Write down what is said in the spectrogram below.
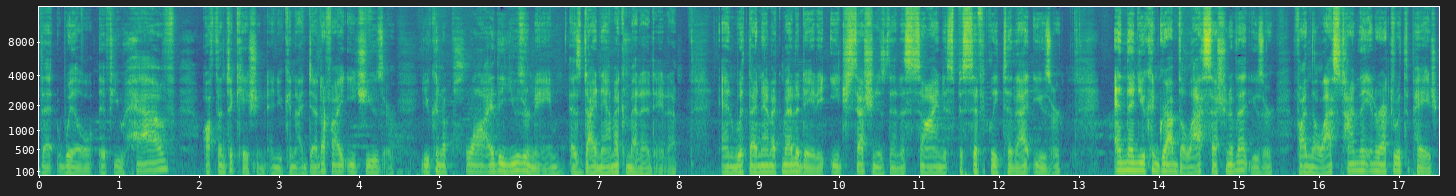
that will, if you have authentication and you can identify each user, you can apply the username as dynamic metadata. And with dynamic metadata, each session is then assigned specifically to that user. And then you can grab the last session of that user, find the last time they interacted with the page,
